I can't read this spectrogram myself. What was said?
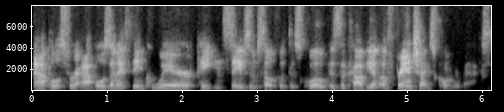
apples for apples. And I think where Paton saves himself with this quote is the caveat of franchise cornerbacks.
